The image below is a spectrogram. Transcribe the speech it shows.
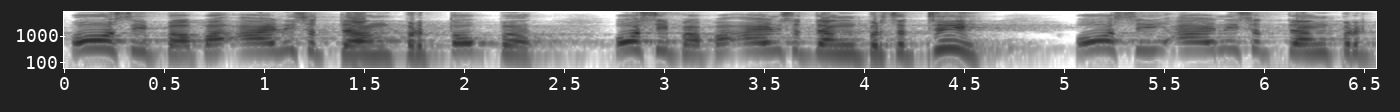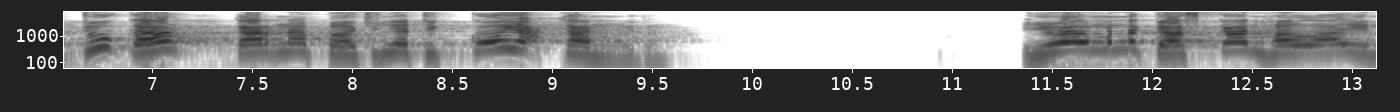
oh si Bapak A ini sedang bertobat, oh si Bapak A ini sedang bersedih, oh si A ini sedang berduka karena bajunya dikoyakkan gitu. Yoel menegaskan hal lain,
